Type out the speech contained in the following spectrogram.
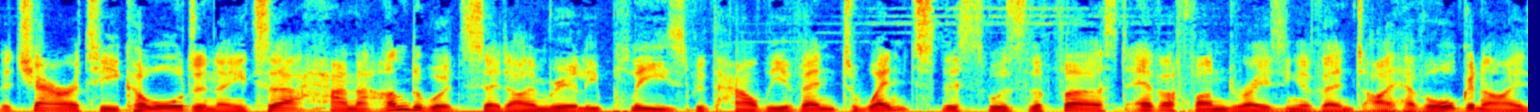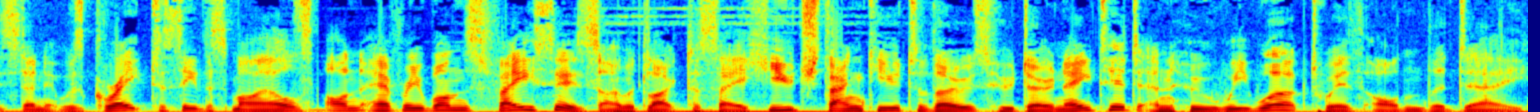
The charity coordinator, Hannah Underwood, said, I'm really pleased with how the event went. This was the first ever fundraising event I have organised, and it was great to see the smiles on everyone's faces. I would like to say a huge thank you to those who donated and who we worked with on the day.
